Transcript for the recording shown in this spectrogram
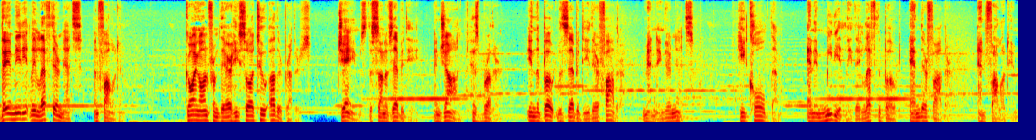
They immediately left their nets and followed him. Going on from there, he saw two other brothers, James, the son of Zebedee, and John, his brother, in the boat with Zebedee, their father, mending their nets. He called them, and immediately they left the boat and their father and followed him.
